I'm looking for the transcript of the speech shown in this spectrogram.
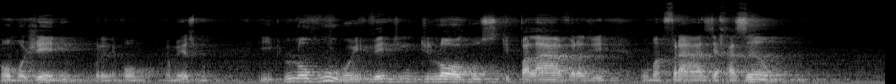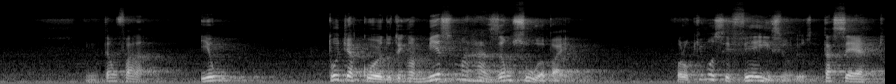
homogêneo, por exemplo, homo é o mesmo, e logumo, vem de, de logos, de palavra, de uma frase, a razão. Então fala, eu estou de acordo, tenho a mesma razão sua, Pai. Falou, o que você fez, meu Deus, está certo.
